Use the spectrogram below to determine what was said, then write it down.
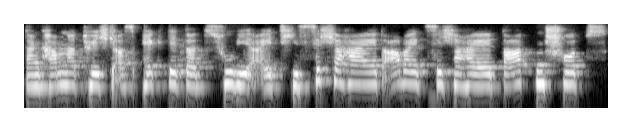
Dann kamen natürlich Aspekte dazu wie IT-Sicherheit, Arbeitssicherheit, Datenschutz,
